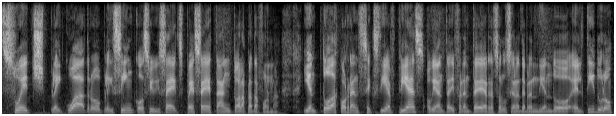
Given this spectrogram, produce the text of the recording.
Switch, Play 4, Play 5, Series X, PC, están en todas las plataformas. Y en todas corren 60 FPS, obviamente diferentes resoluciones dependiendo el título.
